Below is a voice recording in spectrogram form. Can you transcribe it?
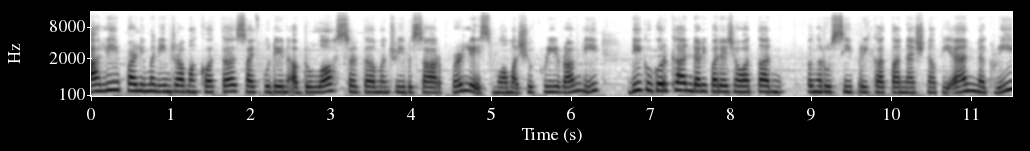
Ahli Parlimen Indra Mahkota Saifuddin Abdullah serta Menteri Besar Perlis Muhammad Syukri Ramli digugurkan daripada jawatan pengerusi Perikatan Nasional PN Negeri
